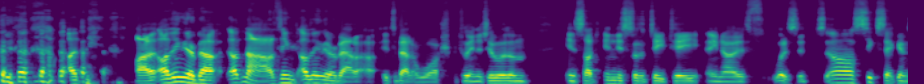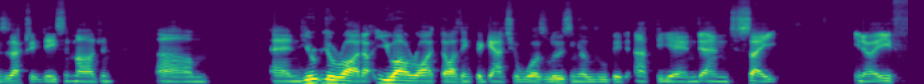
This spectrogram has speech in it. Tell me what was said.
I, I, think they're about. Uh, no, I think I think they're about. uh, It's about a wash between the two of them in such in this sort of TT. You know, what is it? Oh, six seconds is actually a decent margin. Um, and you're you're right. uh, You are right though. I think Pogacar was losing a little bit at the end, and to say, you know, if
